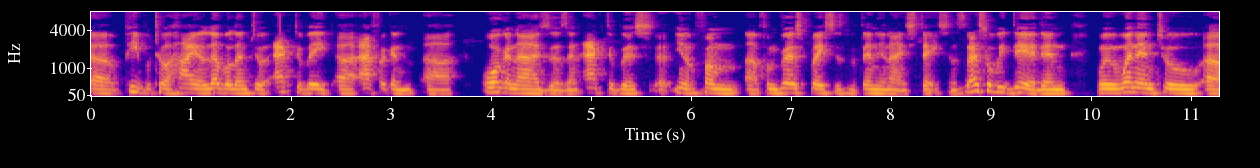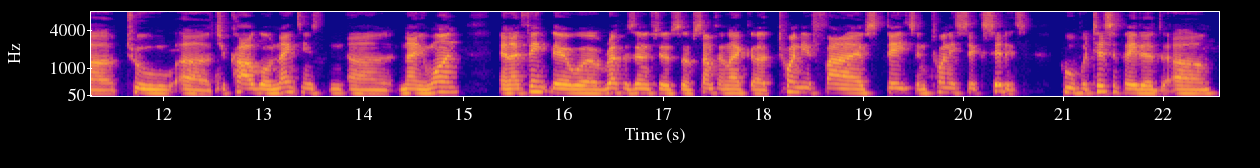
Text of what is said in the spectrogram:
uh, people to a higher level and to activate uh, African uh, organizers and activists, uh, you know, from uh, from various places within the United States. And so that's what we did. And when we went into uh, to uh, Chicago, 1991, uh, and I think there were representatives of something like uh, 25 states and 26 cities who participated. Um,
